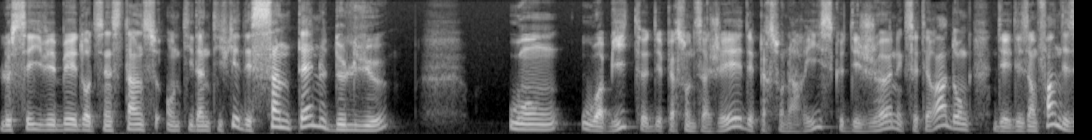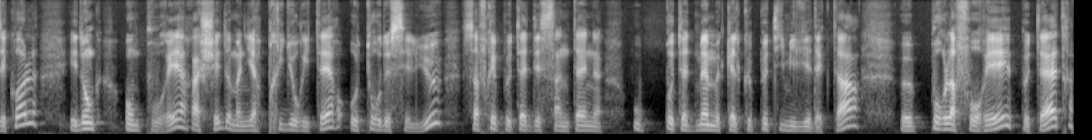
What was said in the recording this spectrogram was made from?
le CIVB et d'autres instances ont identifié des centaines de lieux où on, où habitent des personnes âgées, des personnes à risque, des jeunes, etc. Donc des, des, enfants, des écoles. Et donc on pourrait arracher de manière prioritaire autour de ces lieux. Ça ferait peut-être des centaines ou peut-être même quelques petits milliers d'hectares. Euh, pour la forêt, peut-être.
